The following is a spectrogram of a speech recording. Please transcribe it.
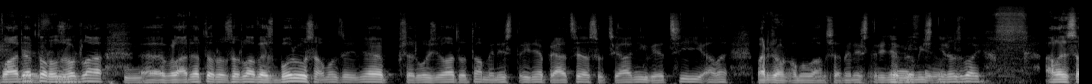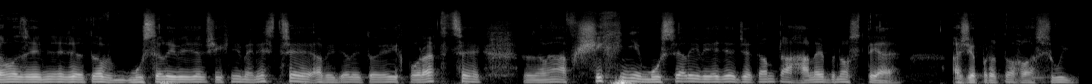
vláda to rozhodla, eh, vláda to rozhodla ve sboru, samozřejmě předložila to tam ministrině práce a sociálních věcí, ale, pardon, omlouvám se, ministrině pro místní rozvoj, ale samozřejmě, že to museli vidět všichni ministři a viděli to jejich poradci. To znamená, všichni museli vědět, že tam ta hanebnost je a že proto hlasují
